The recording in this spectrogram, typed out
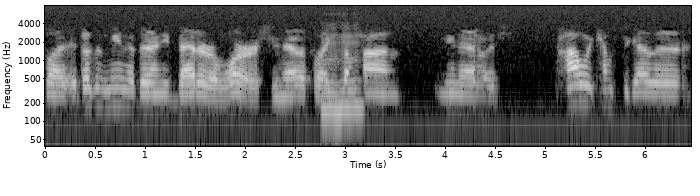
But it doesn't mean that they're any better or worse. You know, it's like Mhm. sometimes you know it's how it comes together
